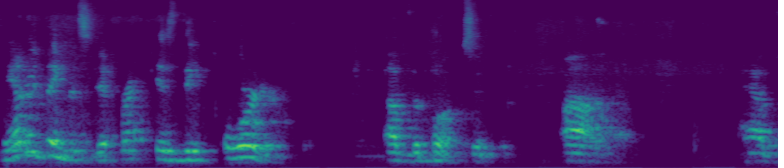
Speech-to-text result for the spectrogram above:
the other thing that's different is the order of the books. Uh, have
